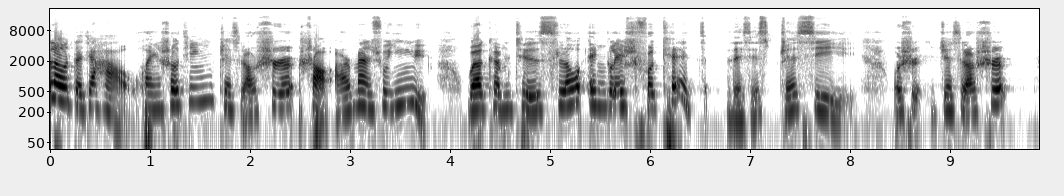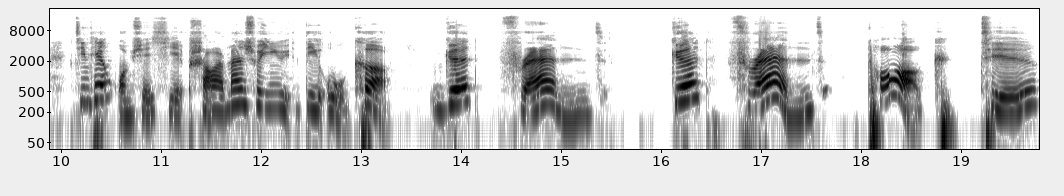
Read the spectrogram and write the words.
Hello，大家好，欢迎收听 Jess 老师少儿慢速英语。Welcome to Slow English for Kids. This is Jessie，我是 Jess 老师。今天我们学习少儿慢速英语第五课，Good friends. Good friends talk to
